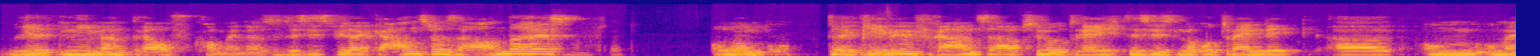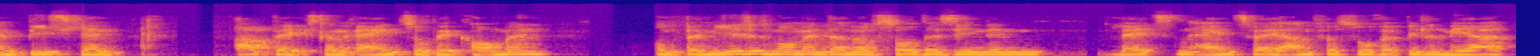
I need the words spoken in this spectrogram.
wird niemand draufkommen. Also das ist wieder ganz was anderes. Und da gebe ich Franz absolut recht, das ist notwendig, äh, um, um ein bisschen Abwechslung reinzubekommen. Und bei mir ist es momentan auch so, dass ich in den letzten ein, zwei Jahren versuche, ein bisschen mehr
